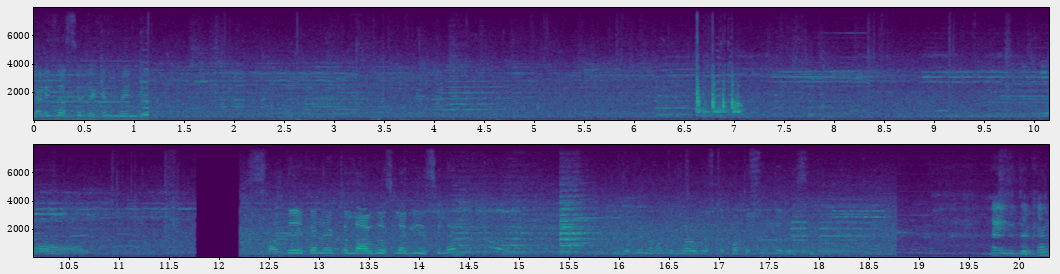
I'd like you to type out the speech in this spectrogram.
গাড়ি যাচ্ছে দেখেন মেইন রোড সাথে এখানে একটা লাউ গাছ লাগিয়েছিলাম। দেখেন আমাদের লাউ গাছটা কত সুন্দর হয়েছে। এই যে দেখেন,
